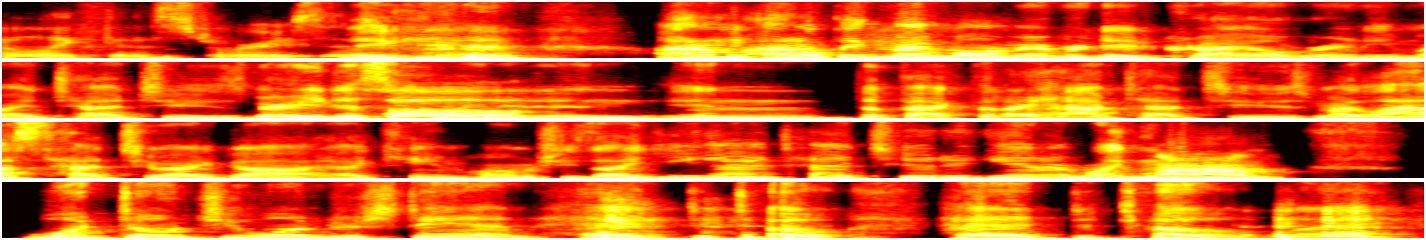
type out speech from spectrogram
I like those stories. Make, I don't. I don't think my mom ever did cry over any of my tattoos. Very disappointed oh. in in the fact that I have tattoos. My last tattoo I got, I came home. She's like, "You got tattooed again?" I'm like, "Mom, what don't you understand? Head to toe, head to toe, like."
